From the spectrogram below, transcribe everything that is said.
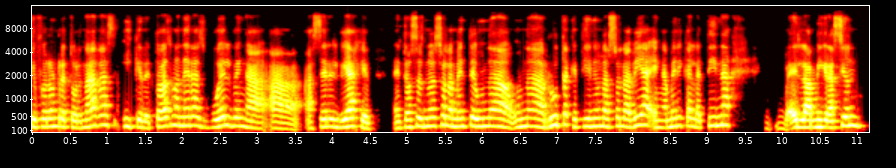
que fueron retornadas y que de todas maneras vuelven a, a, hacer el viaje. Entonces, no es solamente una, una ruta que tiene una sola vía. En América Latina, eh, la migración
